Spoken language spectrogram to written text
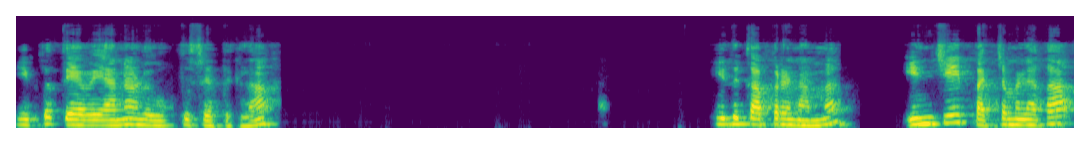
இப்போ தேவையான அளவு உப்பு சேர்த்துக்கலாம். இதுக்கப்புறம் நம்ம இஞ்சி பச்சை மிளகாய்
